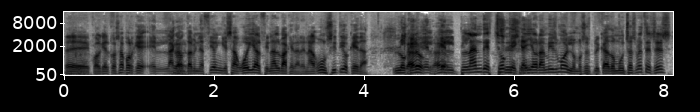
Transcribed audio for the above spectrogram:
eh, cualquier cosa, porque la contaminación y esa huella al final va a quedar. En algún sitio queda. Lo que el, plan de choque Sí, que sí. hay ahora mismo, y lo hemos explicado muchas veces, es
